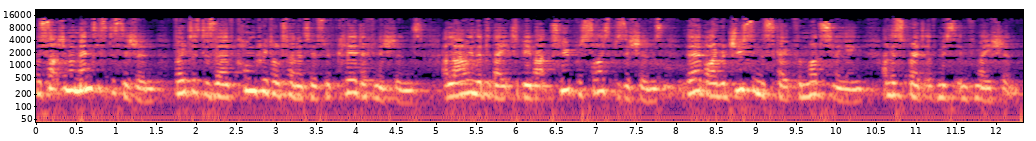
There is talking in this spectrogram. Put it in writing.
For such a momentous decision, voters deserve concrete alternatives with clear definitions, allowing the debate to be about two precise positions, thereby reducing the scope for mudslinging and the spread of misinformation.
